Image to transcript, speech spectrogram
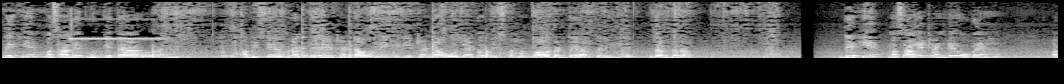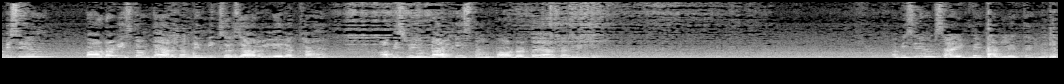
देखिए, मसाले भून के तैयार हो रहे हैं। अब इसे हम रख दे रहे हैं ठंडा होने के लिए। ठंडा हो जाएगा तो इसका हम पाउडर तैयार करेंगे, दरदरा। देखिए, मसाले ठंडे हो गए हैं। अब इसे हम पाउडर इसका हम तैयार कर लेंगे मिक्सर जार ले रखा है। अब इसमें हम डाल के इसका हम पाउडर तैयार कर लेंगे। अब इसे हम साइड में कर लेते हैं।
